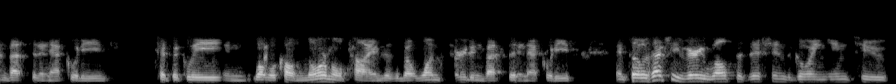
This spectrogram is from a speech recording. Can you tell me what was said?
invested in equities typically in what we'll call normal times is about one third invested in equities. And so it was actually very well positioned going into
